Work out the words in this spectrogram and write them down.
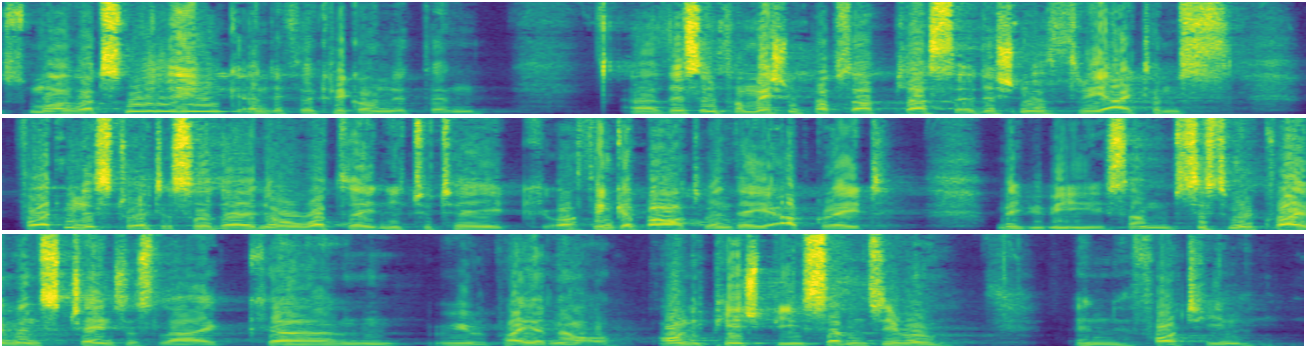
small what's new link, and if they click on it, then uh, this information pops up plus additional three items for administrators so they know what they need to take or think about when they upgrade. Maybe be some system requirements changes like um, we require now only PHP 7.0 in 14.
